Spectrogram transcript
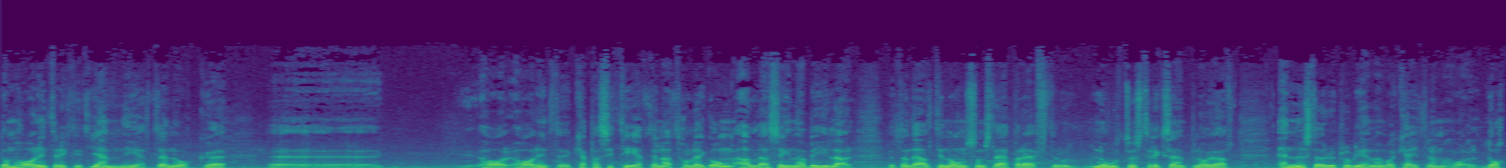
de har inte riktigt jämnheten och eh, eh, har, har, inte kapaciteten att hålla igång alla sina bilar. Utan det är alltid någon som släpar efter och Lotus till exempel har ju haft ännu större problem än vad Caterham har. Dock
